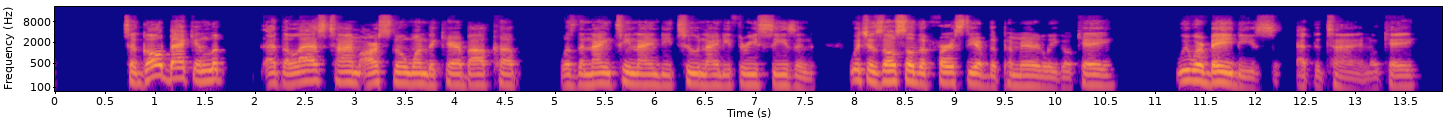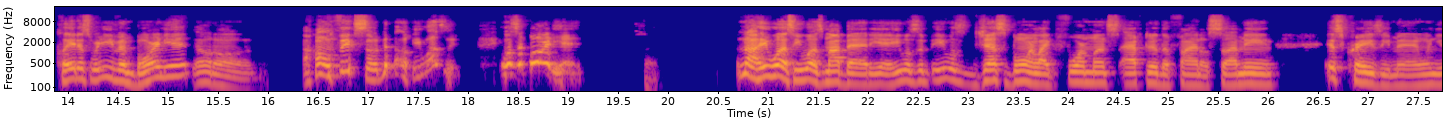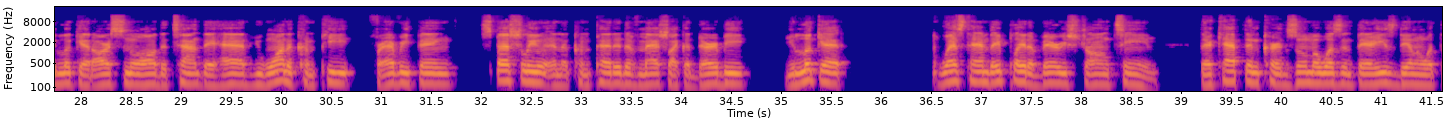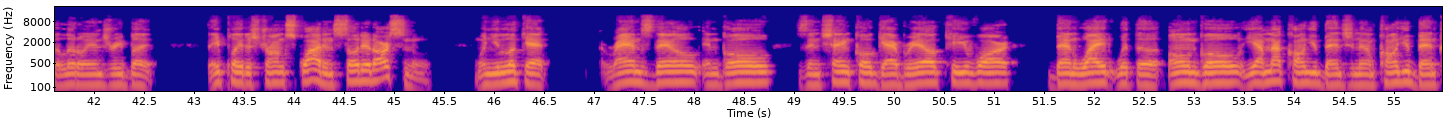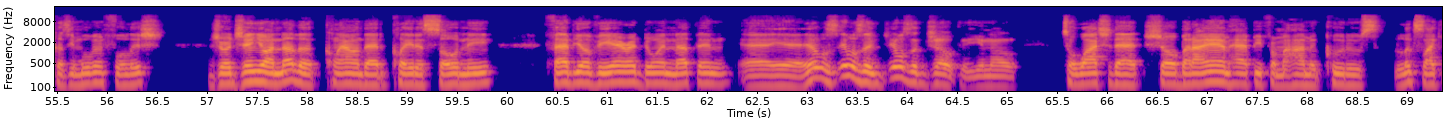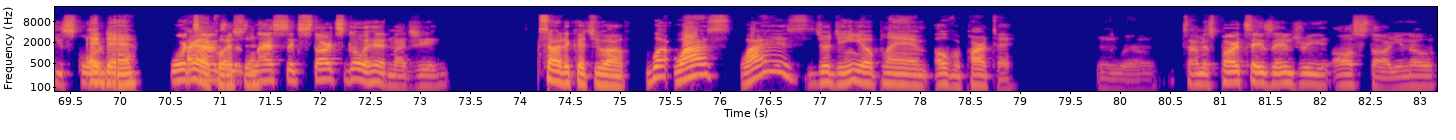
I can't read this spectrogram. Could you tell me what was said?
To go back and look at the last time Arsenal won the Carabao Cup was the 1992-93 season, which is also the first year of the Premier League, okay? We were babies at the time, okay? Cletus, were you even born yet? Hold on. I don't think so. No, he wasn't. He wasn't born yet. No, he was. He was. My bad. Yeah, he was. He was just born like four months after the final. So I mean, it's crazy, man. When you look at Arsenal, all the talent they have, you want to compete for everything, especially in a competitive match like a derby. You look at West Ham; they played a very strong team. Their captain Kurt Zouma, wasn't there; he's dealing with a little injury, but they played a strong squad, and so did Arsenal. When you look at Ramsdale in goal, Zinchenko, Gabriel, Kiwior, Ben White with the own goal. Yeah, I'm not calling you Benjamin. I'm calling you Ben because you're moving foolish. Jorginho, another clown that Clayton sold me. Fabio Vieira doing nothing. Uh, yeah, it was it was a it was a joke, you know, to watch that show. But I am happy for Mohamed Kudus. Looks like he scored. Hey Dan, Four times in his last six starts. Go ahead, my G. Sorry to cut you off. What? Why is why is Jorginho playing over Partey? Mm, well, Thomas Partey's injury, all star. You know,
